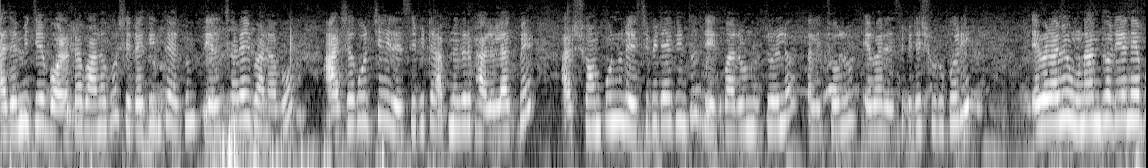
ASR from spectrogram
আজ আমি যে বড়াটা বানাবো, সেটা কিন্তু একদম তেল ছাড়াই বানাবো। আশা করছি এই রেসিপিটা আপনাদের ভালো লাগবে। আর সম্পূর্ণ রেসিপিটা কিন্তু দেখবার অনুরোধ রইল। তাহলে চলুন এবার রেসিপিটা শুরু করি। এবার আমি উনান ধরিয়ে নেব।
